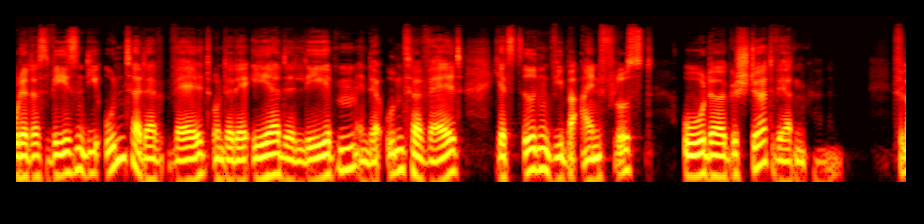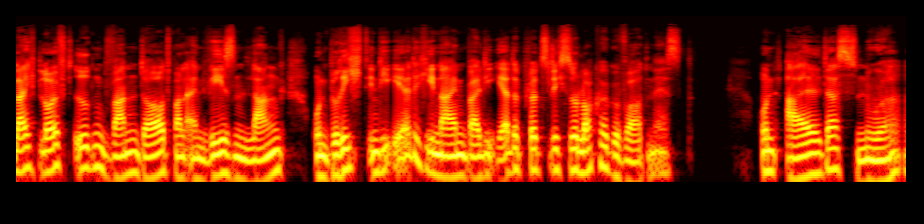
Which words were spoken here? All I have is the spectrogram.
Oder dass Wesen, die unter der Welt, unter der Erde leben, in der Unterwelt, jetzt irgendwie beeinflusst oder gestört werden können. Vielleicht läuft irgendwann dort mal ein Wesen lang und bricht in die Erde hinein, weil die Erde plötzlich so locker geworden ist. Und all das nur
